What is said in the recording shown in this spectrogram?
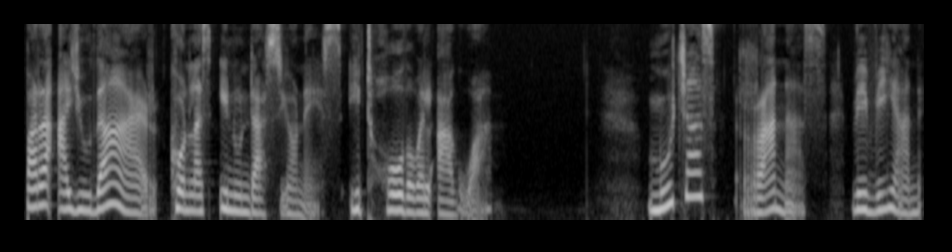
para ayudar con las inundaciones y todo el agua. Muchas ranas vivían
